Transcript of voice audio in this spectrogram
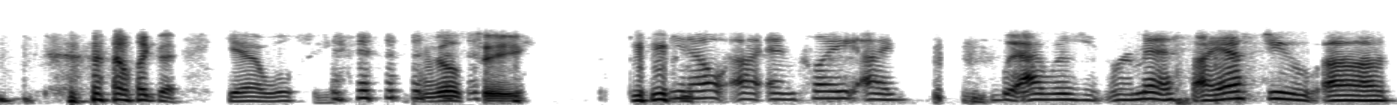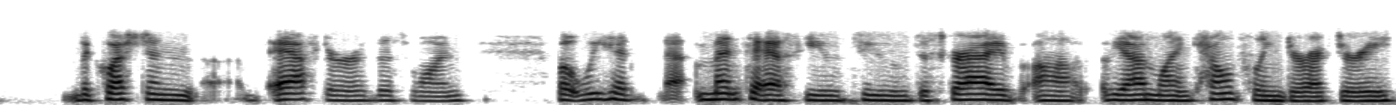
I like that. Yeah, we'll see. We'll see. you know, uh, and Clay, I I was remiss. I asked you uh, the question after this one, but we had meant to ask you to describe uh, the online counseling directory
